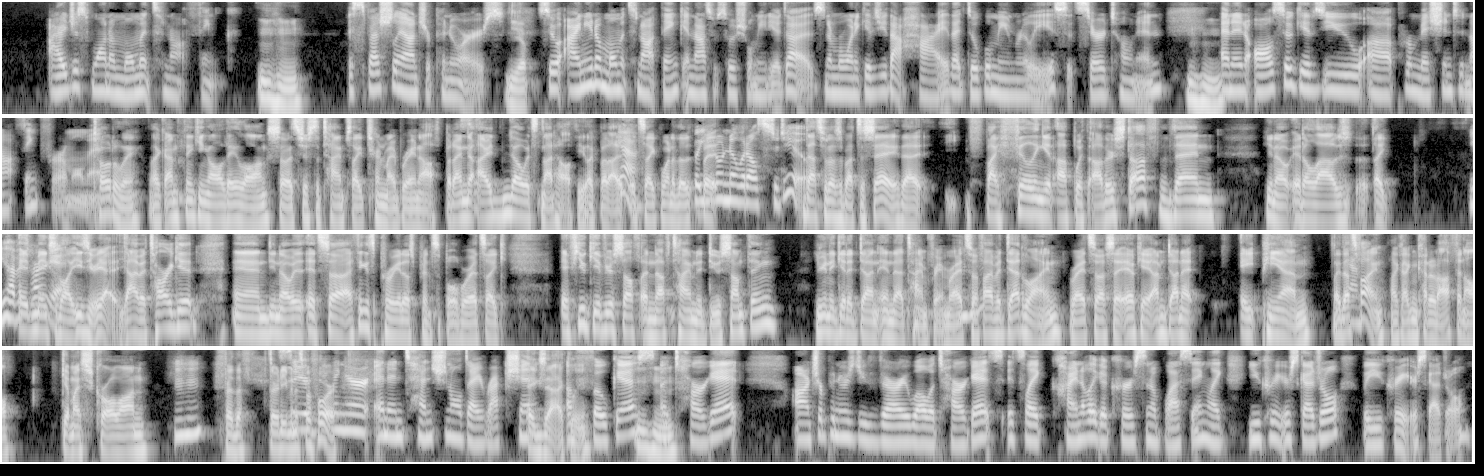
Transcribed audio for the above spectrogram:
I just want a moment to not think, Mhm. Especially entrepreneurs. Yep. So I need a moment to not think. And that's what social media does. Number one, it gives you that high, that dopamine release, it's serotonin. Mhm. And it also gives you uh, permission to not think for a moment. Totally. Like I'm thinking all day long, so it's just a time to like turn my brain off. But I know I know it's not healthy. Like, but I, it's like one of those. But, you don't know what else to do. that's what I was about to say. That by filling it up with other stuff, then you know it allows like you have a it target. makes it a lot easier. Yeah, I have a target, and you know it, it's uh, I think it's Pareto's principle where it's like if you give yourself enough time to do something, you're going to get it done in that time frame, right? So Mhm. if I have a deadline, right? So I say, okay, I'm done at 8 p.m. Like that's Yeah. fine. Like I can cut it off and I'll get my scroll on Mhm. for the 30 so minutes you're before. giving your an intentional direction, Exactly. a focus, a Mhm. target. Entrepreneurs do very well with targets. It's like kind of like a curse and a blessing. Like you create your schedule, but you create your schedule.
